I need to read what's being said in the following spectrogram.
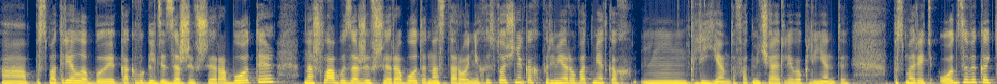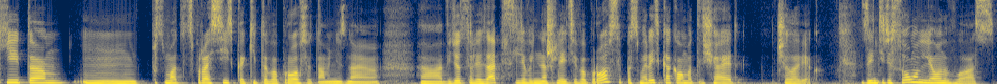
а, посмотрела бы, как выглядят зажившие работы, нашла бы зажившие работы на сторонних источниках, к примеру, в отметках клиентов, отмечают ли его клиенты, посмотреть отзывы какие-то, посмотреть, спросить какие-то вопросы, там, не знаю, а, ведется ли запись, если вы не нашли эти вопросы, посмотреть, как вам отвечает человек. Заинтересован ли он в вас?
